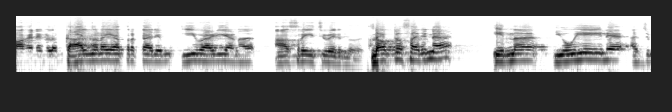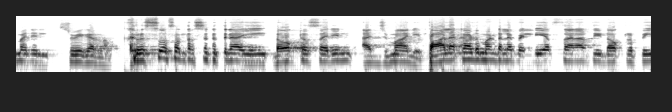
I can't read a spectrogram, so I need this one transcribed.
വാഹനങ്ങളും കാൽനട യാത്രക്കാരും ഈ വഴിയാണ് ആശ്രയിച്ചു വരുന്നത്. ഡോക്ടർ സരിന് ഇന്ന് യു എയിലെ അജ്മാനിൽ സ്വീകരണം. ഹ്രസ്വ സന്ദർശനത്തിനായി ഡോക്ടർ സരിൻ അജ്മാനിൽ പാലക്കാട് മണ്ഡലം എൽ ഡി എഫ് സ്ഥാനാർത്ഥി ഡോക്ടർ പി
